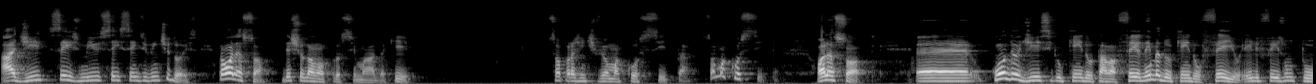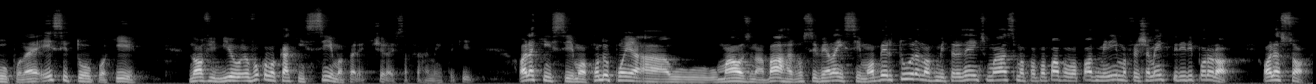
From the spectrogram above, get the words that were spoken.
a de 6.622. Então, olha só, deixa eu dar uma aproximada aqui, só para a gente ver uma cocita, só uma cocita. Olha só, é, quando eu disse que o candle estava feio, lembra do candle feio? Ele fez um topo, né? Esse topo aqui, 9.000, eu vou colocar aqui em cima, peraí, tirar essa ferramenta aqui. Olha aqui em cima, ó, quando eu ponho a, o, o, mouse na barra, você vê lá em cima, abertura 9.300, máxima, papapá, papapá, mínima, fechamento, piriri, pororó. Olha só,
